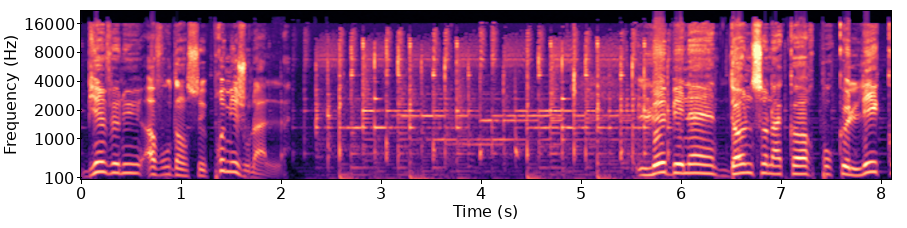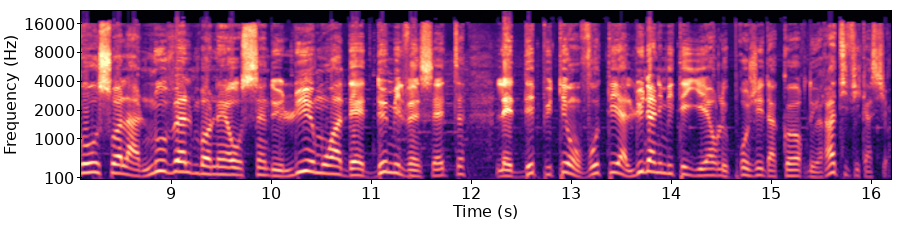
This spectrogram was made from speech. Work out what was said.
Bienvenue à vous dans ce premier journal. Le Bénin donne son accord pour que l'écho soit la nouvelle monnaie au sein de l'UEMOA dès 2027. Les députés ont voté à l'unanimité hier le projet d'accord de ratification.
